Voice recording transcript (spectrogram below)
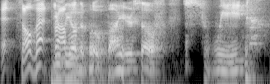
Eh, Solve that problem. You'll be on the boat by yourself. Sweet.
